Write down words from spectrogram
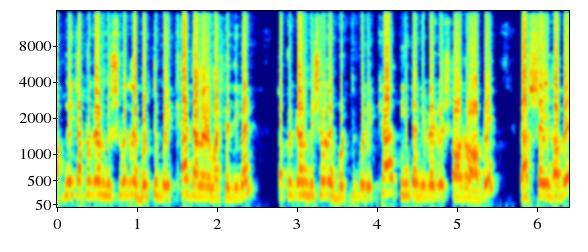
আপনি চট্টগ্রাম বিশ্ববিদ্যালয়ে ভর্তি পরীক্ষা জানুয়ারি মাসে দিবেন। চট্টগ্রাম বিশ্ববিদ্যালয়ে ভর্তি পরীক্ষা তিনটা বিভাগের শহরে হবে, রাজশাহী হবে,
